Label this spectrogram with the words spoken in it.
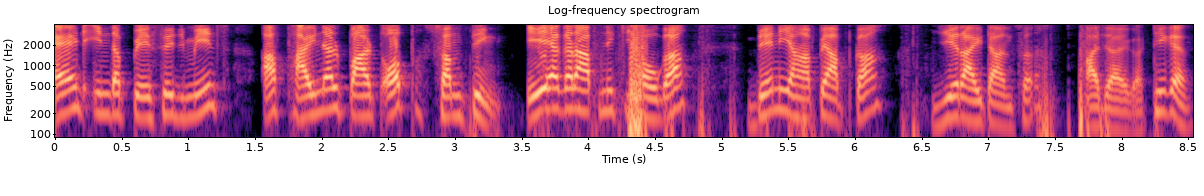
end in the passage means a final part of something A अगर आपने किया होगा देन यहाँ पे आपका ये राइट आंसर आ जाएगा, ठीक है?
